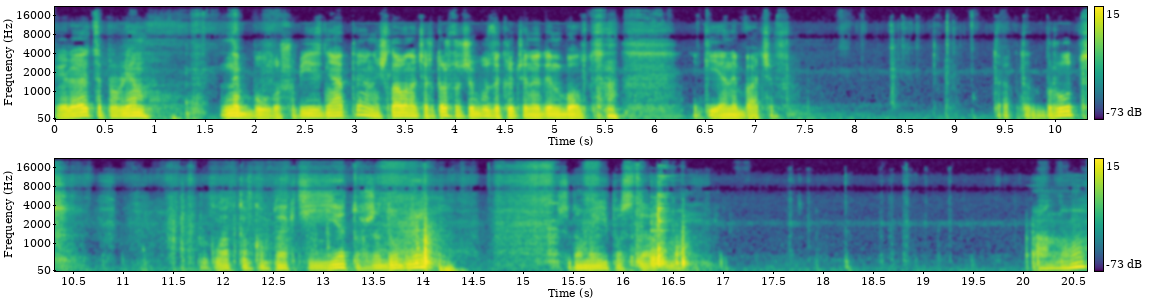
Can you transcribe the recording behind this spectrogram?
Виявляється, проблем не було, щоб її зняти. Не йшла вона через те, що був закручений один болт, який я не бачив. Так, тут бруд. Прокладка в комплекті є, то вже добре. Сюди ми її поставимо. А ну.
